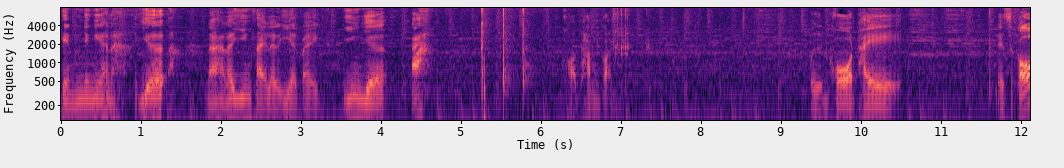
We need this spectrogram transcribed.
เห็นอย่างเงี้ยนะเยอะนะแล้วยิ่งใส่รายละเอียดไป ยิ่งเยอะ อะ ขอทำก่อน ปืนโคตรเท่ let's go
